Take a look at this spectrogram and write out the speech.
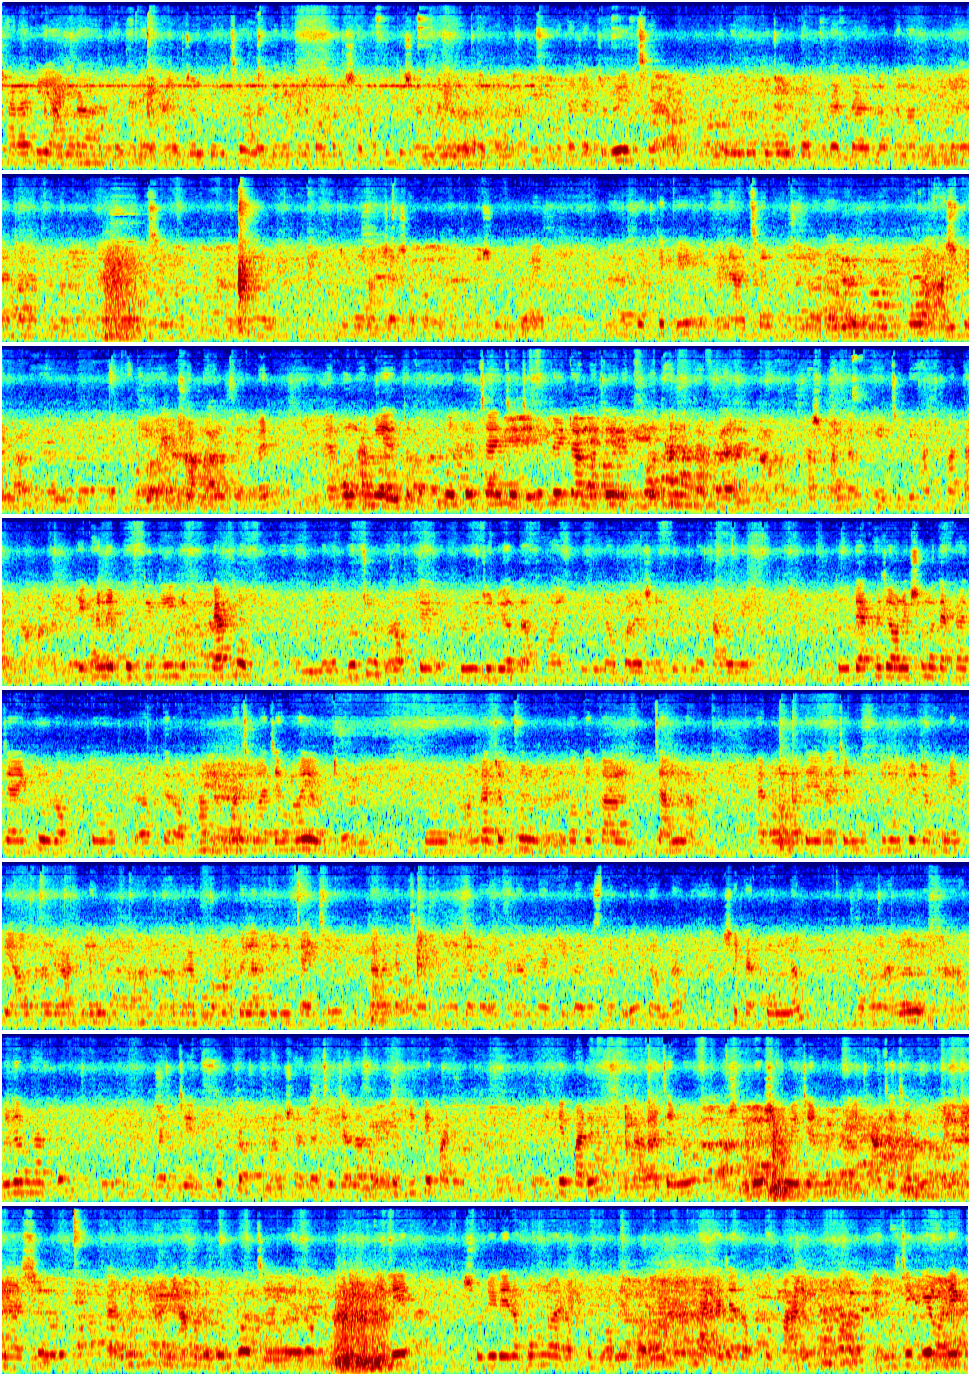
সারা দিয়ে আমরা এখানে আয়োজন করেছি। আমাদের এখানে মণ্ডলের সভাপতি সম্মানীয় তপন ভট্টাচার্য রয়েছে। আমাদের দুজন কর্পোরেটর লতানাথ মহোদয়া যারা থানা রয়েছে। যুব মোর্চার সভাপতি থেকে শুরু করে প্রত্যেকে এখানে আছেন। আসবেন করবেন। এবং আমি এতটুকু বলতে চাই যে, যেহেতু এটা আমাদের প্রধান হাসপাতাল এইচবি হাসপাতাল। এখানে প্রতিদিন ব্যাপক মানে প্রচুর রক্তের প্রয়োজনীয়তা হয়, বিভিন্ন অপারেশন বিভিন্ন কারণে। তো দেখা যায়, অনেক সময় দেখা যায় একটু রক্ত, রক্তের অভাব মাঝে মাঝে হয়ে ওঠে। তো আমরা যখন গতকাল জানলাম এবং আমাদের রাজ্যের মুখ্যমন্ত্রী যখন একটি আহ্বান রাখলেন, আমরা খবর পেলাম যে উনি চাইছেন খুব তাড়াতাড়ি যেন এখানে আমরা একটি ব্যবস্থা করি। তো আমরা সেটা করলাম। এবং আমি আবেদন রাখব রাজ্যের প্রত্যেক মানুষের কাছে যারা রক্ত দিতে পারেন দিতে পারেন। তারা যেন সময় সময় যেন এই কাজে যেন এগিয়ে আসে। কারণ আমি আবারও বলব যে রক্ত দিলে শরীর এরকম নয় রক্ত কমে বরং দেখা যায় রক্ত বাড়ে। নিজেকে অনেক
